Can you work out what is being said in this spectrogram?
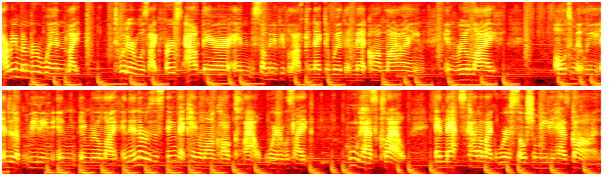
I remember when like Twitter was like first out there, and so many people I've connected with and met online in real life ultimately ended up meeting in, in real life. And then there was this thing that came along called clout, where it was like, who has clout? And that's kind of like where social media has gone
